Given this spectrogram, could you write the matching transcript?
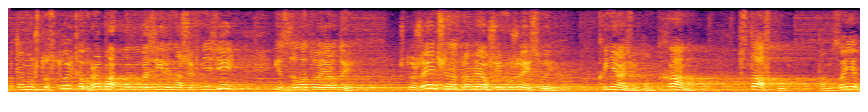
Потому что столько в гробах повывозили наших князей из Золотой Орды, что женщины, отправлявшие мужей своих к князю, там, к хану, в ставку, там, за, я-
